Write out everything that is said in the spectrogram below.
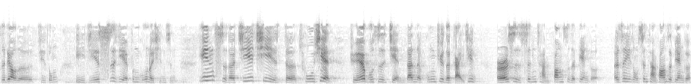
资料的集中，以及世界分工的形成。因此呢，机器的出现绝不是简单的工具的改进，而是生产方式的变革，而是一种生产方式变革。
